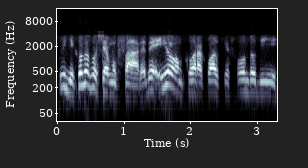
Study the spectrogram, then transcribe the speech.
Quindi cosa possiamo fare? Beh, io ho ancora qualche fondo di...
